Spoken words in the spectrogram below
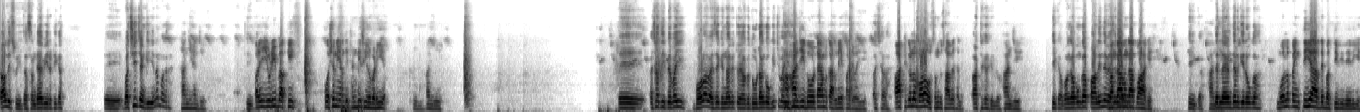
ਕੱਲ ਹੀ ਸੂਈ ਦੱਸਣ ਡਿਆ ਵੀਰ ਠੀਕ ਆ ਤੇ ਬੱਚੀ ਚੰਗੀ ਹੈ ਨਾ ਮਗਰ? ਹਾਂਜੀ ਹਾਂਜੀ। ਠੀਕ ਪਰ ਜੁੜੀ ਬਾਕੀ ਕੁਛ ਨਹੀਂ ਆਂਦੀ ਠੰਡੀ ਸੀਲ ਬੜੀ ਹੂੰ। ਹਾਂਜੀ। ਤੇ ਅੱਛਾ ਦੀਪੇ ਭਾਈ ਬੌਲਾ ਵੈਸੇ ਕਿੰਨਾ ਕੁ ਚੋਇਆ? ਕੋ ਦੋ ਡੰਗ ਹੋ ਗਈ ਚਵਾਈ? ਹਾਂਜੀ ਦੋ ਟਾਈਮ ਕਰ ਲਏ ਪੰਜ ਵਜੇ ਅੱਛਾ। 8 ਕਿਲੋ ਬੋਲਾ ਹੋ ਸੰਧੂ ਸਾਹਿਬ ਦੇ ਥੱਲੇ 8 ਕਿਲੋ। ਹਾਂਜੀ। ਠੀਕ ਆ ਵੰਗਾ ਵੰਗਾ ਪਾ ਲੈਂਦੇ ਵੈਸੇ ਵੰਗਾ ਵੰਗਾ ਪਾ ਕੇ। ਠੀਕ ਆ। ਤੇ। ਲੈਣ ਦੇਣ ਕੀ ਰਹੂਗਾ? ਮੁੱਲ 35000 ਤੇ 32 ਦੀ ਦੇ ਦਈਏ।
